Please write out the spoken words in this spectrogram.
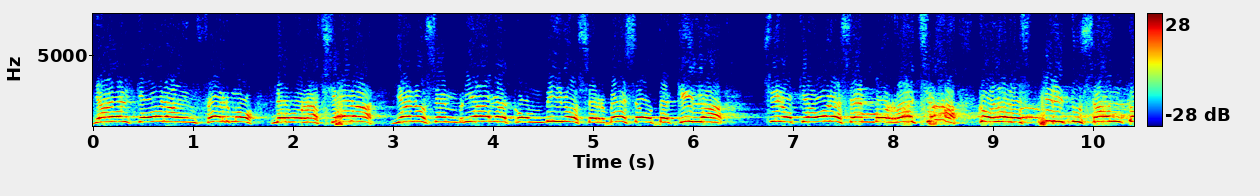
Ya el que era enfermo de borrachera ya no se embriaga con vino, cerveza o tequila, sino que ahora se emborracha con el Espíritu Santo.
